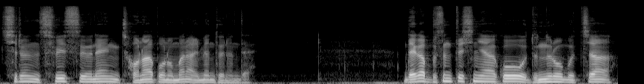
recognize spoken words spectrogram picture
실은 스위스 은행 전화번호만 알면 되는데. 내가 무슨 뜻이냐고 눈으로 묻자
